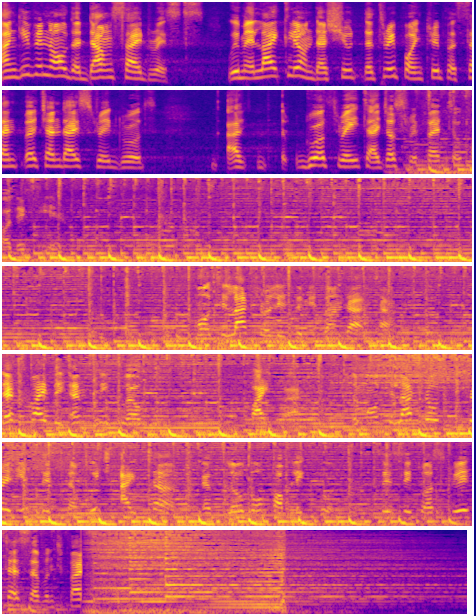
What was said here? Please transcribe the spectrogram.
And given all the downside risks, we may likely undershoot the 3.3% merchandise trade growth, uh, growth rate I just referred to for this year. Multilateralism is under attack. Despite the MC12 fightback, the multilateral trading system, which I term a global public good, since it was created 75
